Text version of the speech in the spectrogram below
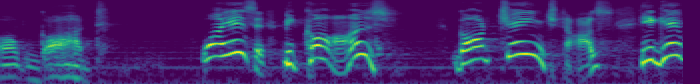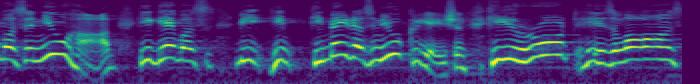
of God. Why is it? Because God changed us. He gave us a new heart. He gave us, we, he, he made us new creation. He wrote His laws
